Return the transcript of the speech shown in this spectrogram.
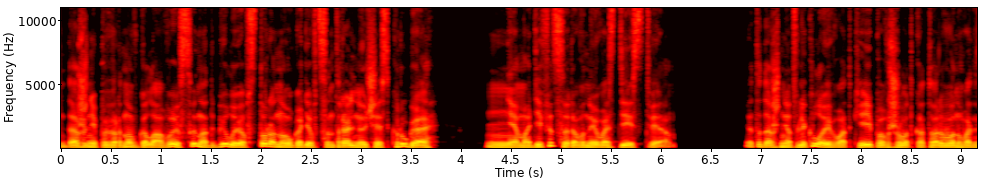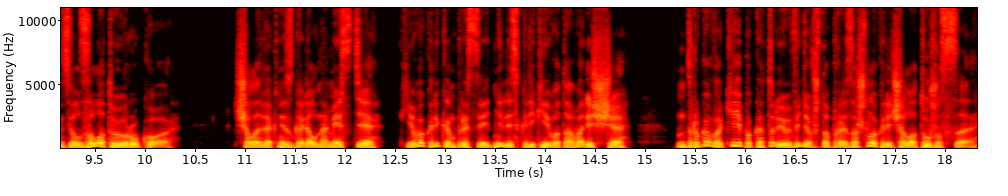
Даже не повернув головы, сын отбил ее в сторону, угодив в центральную часть круга, не модифицированную воздействием. Это даже не отвлекло его от кейпа, в живот которого он вонзил золотую руку. Человек не сгорел на месте, к его крикам присоединились крики его товарища, другого кейпа, который, увидев, что произошло, кричал от ужаса.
